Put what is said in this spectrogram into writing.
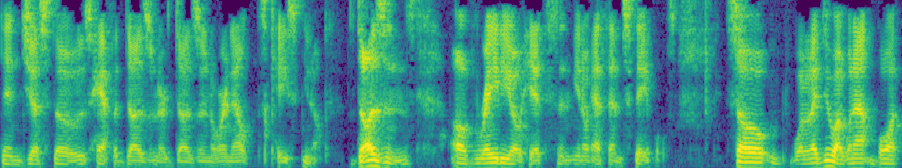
than just those half a dozen or dozen, or in Elton's case, you know, dozens of radio hits and you know FM staples. So what did I do? I went out and bought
